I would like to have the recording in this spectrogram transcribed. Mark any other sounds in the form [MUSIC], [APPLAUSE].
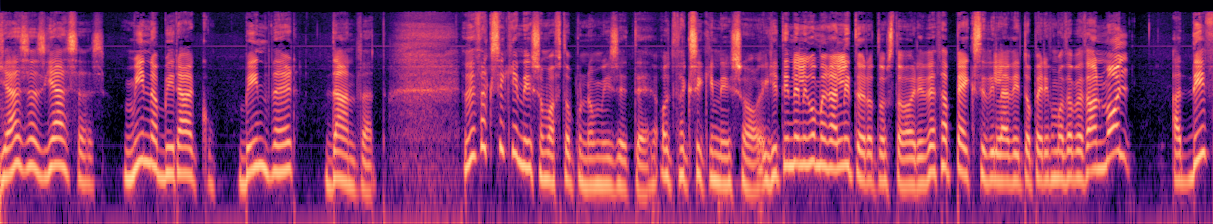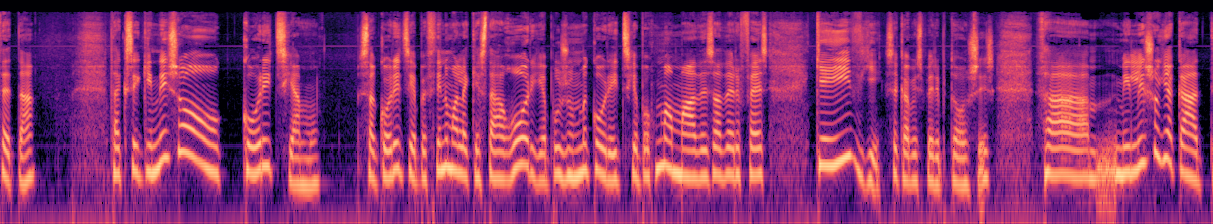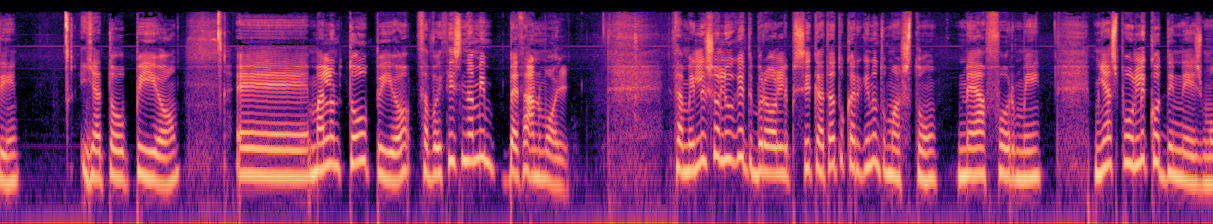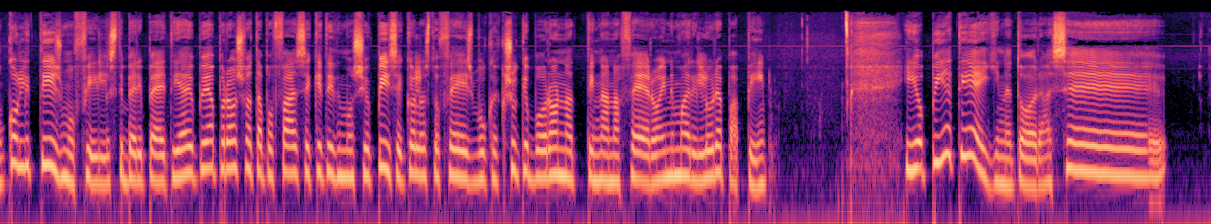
Γεια σας, γεια σας. Μίνα Μπυράκου. Been there, done that. Δεν θα ξεκινήσω με αυτό που νομίζετε ότι θα ξεκινήσω, γιατί είναι λίγο μεγαλύτερο το story. Δεν θα παίξει δηλαδή το περίφημο «Θα πεθάνουμε όλοι». Αντίθετα, θα ξεκινήσω κορίτσια μου. Στα κορίτσια απευθύνομαι, αλλά και στα αγόρια που ζουν με κορίτσια, που έχουν μαμάδες, αδερφές και οι ίδιοι σε κάποιες περιπτώσεις. Θα μιλήσω για κάτι για το οποίο ε, μάλλον το οποίο θα βοηθήσει να μην πεθάνουμε όλοι. Θα μιλήσω λίγο για την πρόληψη κατά του καρκίνου του μαστού με αφορμή μιας πολύ κοντινής μου, κολλητής μου φίλης στην περιπέτεια, η οποία πρόσφατα αποφάσισε και τη δημοσιοποίησε και όλα στο Facebook, εξού και μπορώ να την αναφέρω. Είναι η Μαριλούρε Παπή. Η οποία τι έγινε τώρα, σε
